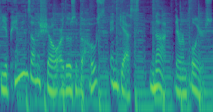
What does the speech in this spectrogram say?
The opinions on the show are those of the hosts and guests, not their employers.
